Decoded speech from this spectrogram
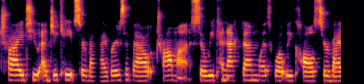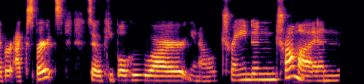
try to educate survivors about trauma. So we connect them with what we call survivor experts. So people who are, you know, trained in trauma and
